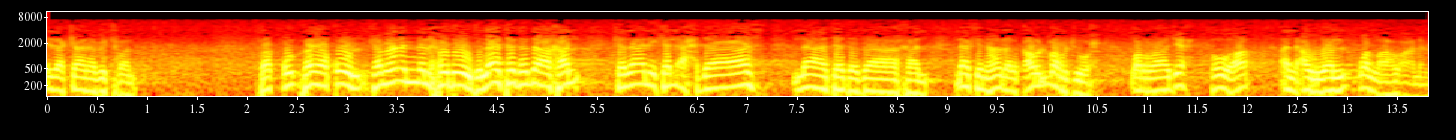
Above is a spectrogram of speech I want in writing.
إذا كان بكرا. فيقول كما أن الحدود لا تتداخل كذلك الأحداث لا تتداخل. لكن هذا القول مرجوح والراجح هو الأول والله أعلم.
